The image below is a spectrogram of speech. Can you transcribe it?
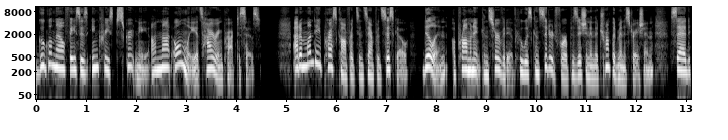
Google now faces increased scrutiny on not only its hiring practices. At a Monday press conference in San Francisco, Dillon, a prominent conservative who was considered for a position in the Trump administration, said,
